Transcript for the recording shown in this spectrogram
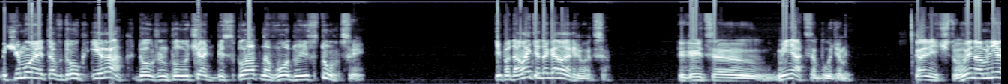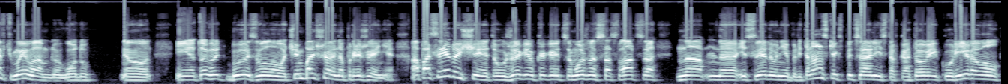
Почему это вдруг Ирак должен получать бесплатно воду из Турции? Типа, давайте договариваться. Как говорится, меняться будем. Количество. Вы нам нефть, мы вам воду. Вот. И это вызвало очень большое напряжение. А последующее, это уже, как говорится, можно сослаться на исследования британских специалистов, которые курировал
